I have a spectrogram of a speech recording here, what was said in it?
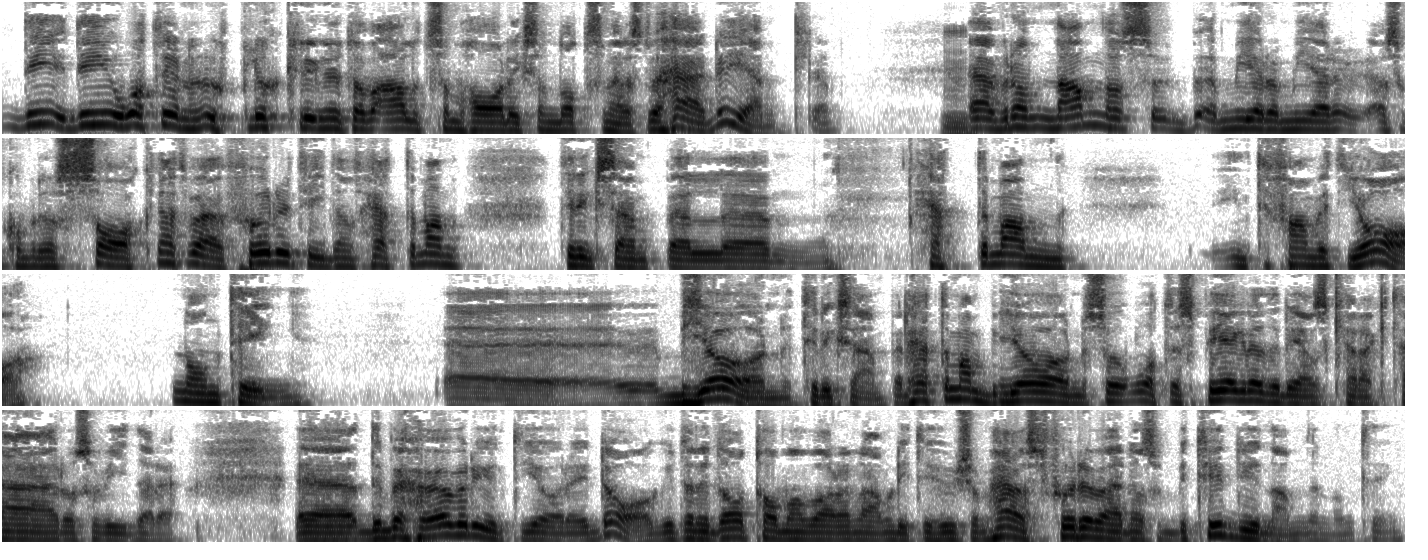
det, det är återigen en uppluckring av allt som har liksom något som helst värde egentligen. Mm. Även om namn har mer och mer alltså kommer att sakna ett värde. Förr i tiden hette man till exempel eh, hette man inte fan vet jag någonting eh, Björn till exempel. Hette man Björn så återspeglade det ens karaktär och så vidare. Eh, det behöver det ju inte göra idag utan idag tar man bara namn lite hur som helst. Förr i världen så betydde ju namnen någonting.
